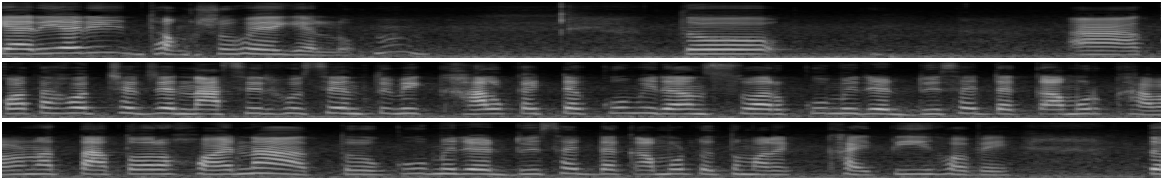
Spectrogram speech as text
ক্যারিয়ারই ধ্বংস হয়ে গেল তো কথা হচ্ছে যে, নাসির হোসেন, তুমি খাল কাটটা কুমির আনছো আর কুমিরের দুই সাইডটা কামড় খাওয়া না, তা তো আর হয় না। তো কুমিরের দুই সাইডটা কামড় তো তোমার খাইতেই হবে। তো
